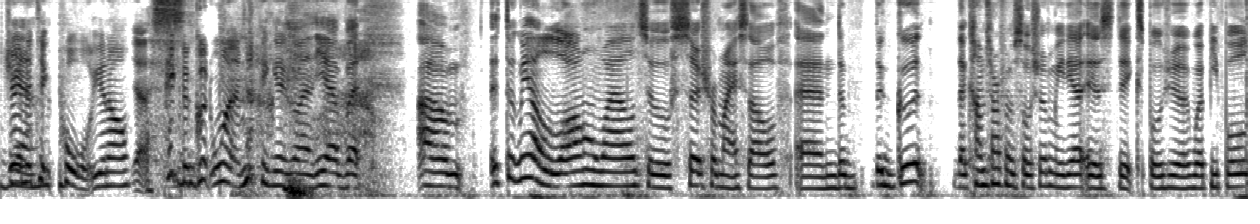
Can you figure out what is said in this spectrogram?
genetic pool, you know. Yes. Pick the good one. Pick a one, yeah, but um, it took me a long while to search for myself, and the the good that comes from from social media is the exposure where people,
